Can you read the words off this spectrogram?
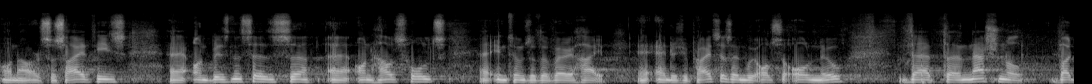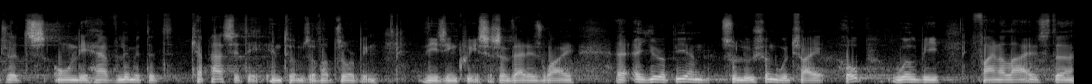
on our societies, uh, on businesses, uh, uh, on households, uh, in terms of the very high uh, energy prices. And we also all know that uh, national budgets only have limited capacity in terms of absorbing these increases. And that is why uh, a European solution, which I hope will be finalized uh,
